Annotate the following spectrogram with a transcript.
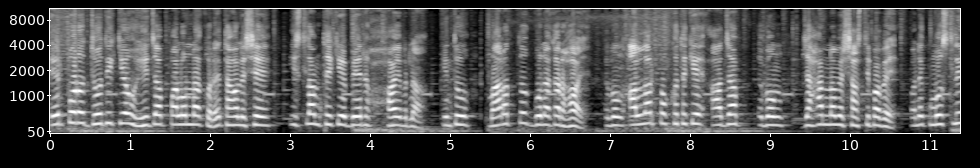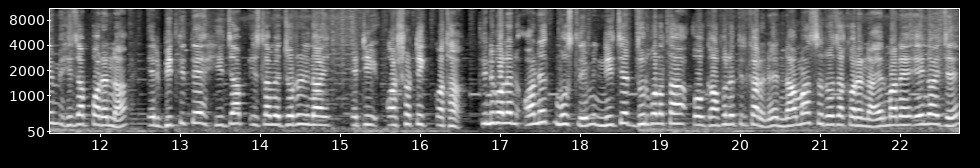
এরপরও যদি কেউ হিজাব পালন না করে, তাহলে সে ইসলাম থেকে বের হয় না। কিন্তু মারাত্মক গুণাকার হয় এবং আল্লাহর পক্ষ থেকে আজাব এবং জাহান নামের শাস্তি পাবে। অনেক মুসলিম হিজাব পরেন না, এর ভিত্তিতে হিজাব ইসলামের জরুরি নয়, এটি অসঠিক কথা। তিনি বলেন, অনেক মুসলিম নিজের দুর্বলতা ও গাফলতির কারণে নামাজ রোজা করে না। এর মানে এই নয় যে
